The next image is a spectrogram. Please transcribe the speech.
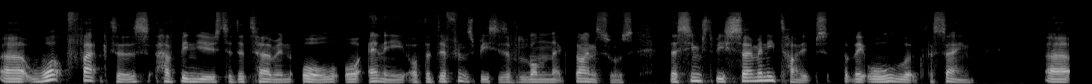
Uh, what factors have been used to determine all or any of the different species of long necked dinosaurs? There seems to be so many types, but they all look the same. Uh,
